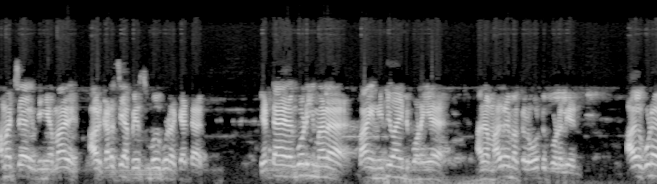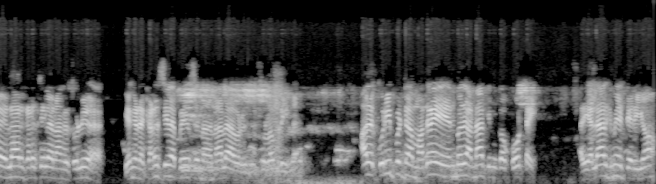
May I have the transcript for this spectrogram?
அமைச்சர் நீங்கள் மாதிரி அவர் கடைசியாக பேசும்போது கூட கேட்டார். எட்டாயிரம் கோடிக்கு மேலே வாங்கி நிதி வாங்கிட்டு போனீங்க. அந்த மதுரை மக்கள் ஓட்டு போடலேன்னு அது கூட எல்லாரும் கடைசியில் நாங்கள் சொல்லி எங்கிட்ட கடைசியில் பேசுனதுனால அவருக்கு சொல்ல முடியல. அது குறிப்பிட்ட மதுரை என்பது அதிமுக கோட்டை. அது எல்லாருக்குமே தெரியும்.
